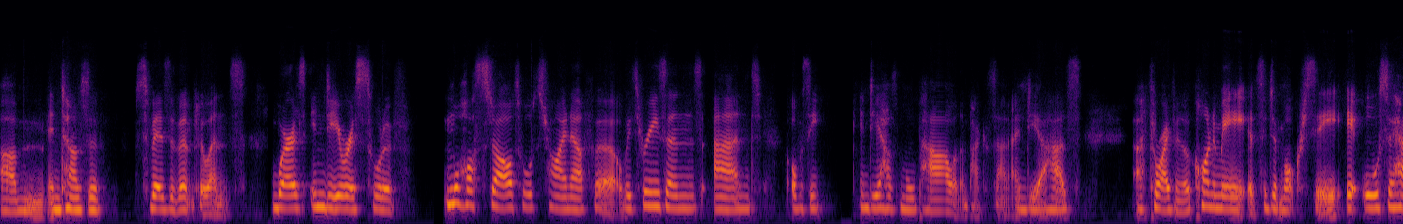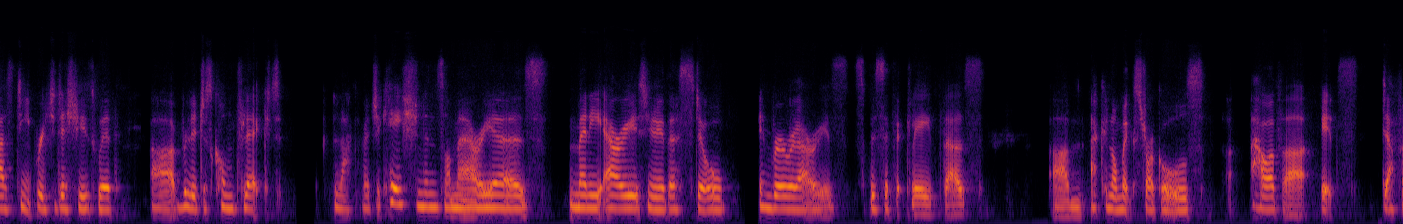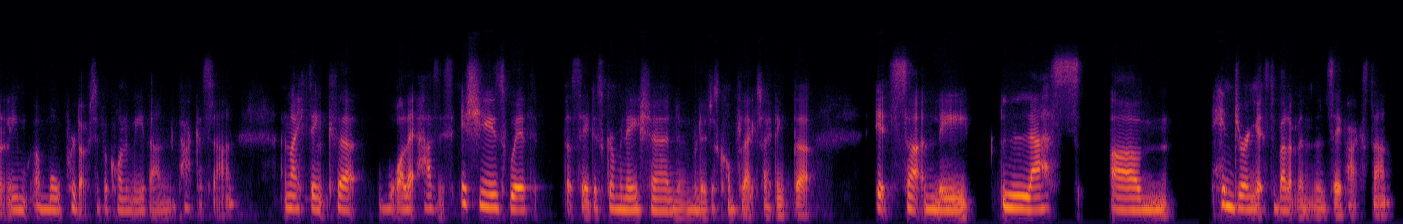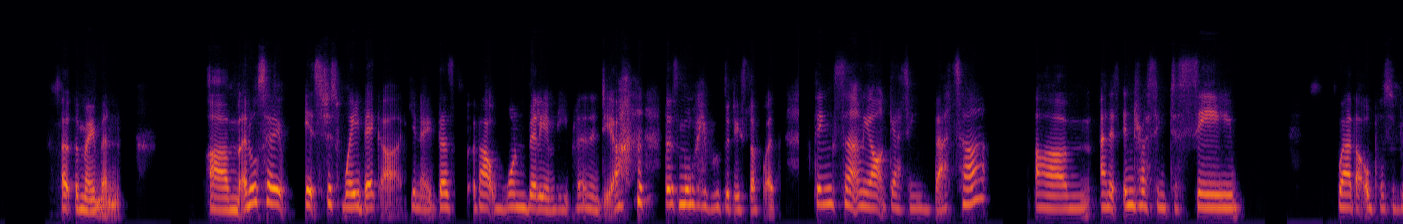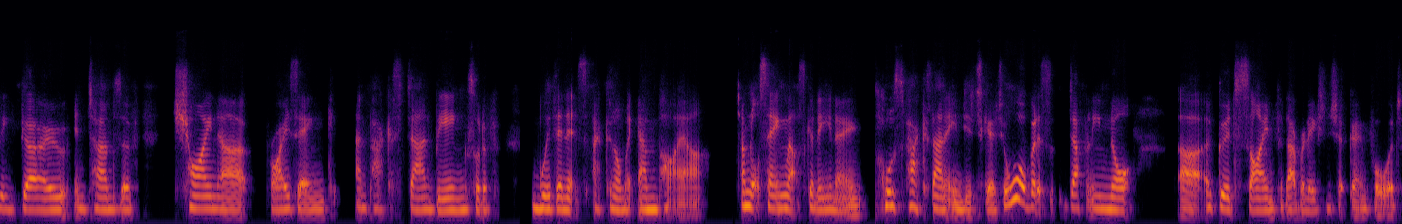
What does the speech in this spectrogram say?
um, in terms of spheres of influence whereas India is sort of more hostile towards China for obvious reasons. And obviously, India has more power than Pakistan. India has a thriving economy, it's a democracy. It also has deep rooted issues with uh, religious conflict, lack of education in some areas. Many areas, you know, there's still in rural areas specifically, there's um, economic struggles. However, it's definitely a more productive economy than Pakistan. And I think that while it has its issues with, let's say, discrimination and religious conflict, I think that it's certainly less um, hindering its development than, say, Pakistan at the moment. Um, and also, it's just way bigger. You know, there's about 1 billion people in India. there's more people to do stuff with. Things certainly aren't getting better. Um, and it's interesting to see where that will possibly go in terms of China rising and Pakistan being sort of within its economic empire. I'm not saying that's going to, you know, force Pakistan and India to go to war, but it's definitely not uh, a good sign for that relationship going forward.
